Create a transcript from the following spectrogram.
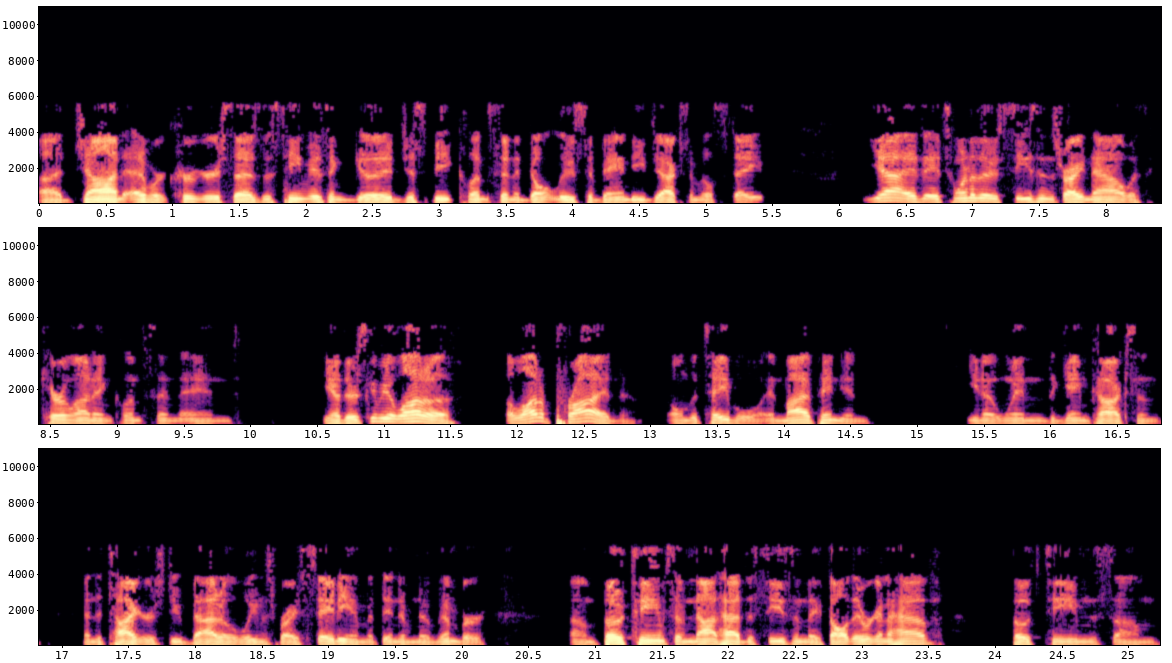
Uh, John Edward Kruger says this team isn't good. Just beat Clemson and don't lose to Vandy, Jacksonville State. Yeah, it, it's one of those seasons right now with Carolina and Clemson, and you know, there's gonna be a lot of a lot of pride on the table, in my opinion. You know, when the Gamecocks and and the Tigers do battle at Williams-Brice Stadium at the end of November. Um, both teams have not had the season they thought they were going to have. Both teams um,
